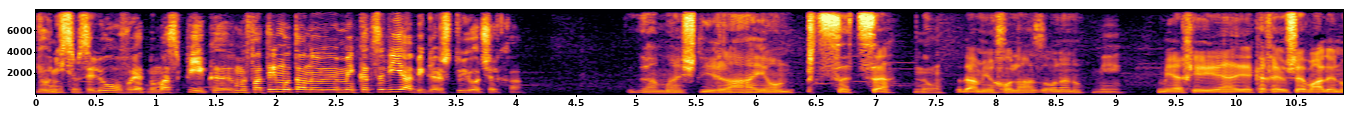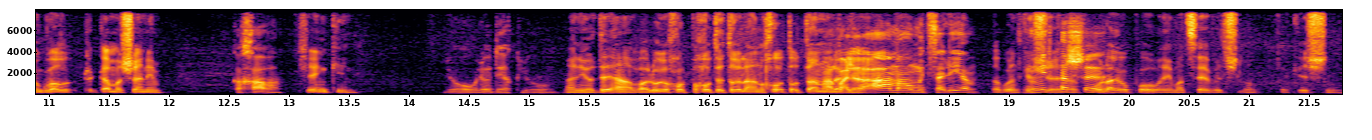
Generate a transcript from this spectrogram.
יו, ניסים, זה לא עובד, נו מספיק. מפטרים אותנו מקצבייה בגלל שטויות שלך. יודע מה? יש לי רעיון פצצה. נו, אתה יודע מי יכול לעזור לנו? מי? מי הכי אה, ככה יושב עלינו כבר כמה שנים? כחבה? שינקין. לא, הוא לא יודע כלום. אני יודע, אבל הוא יכול פחות או יותר להנחות אותנו. אבל להגיד- ראה מה הוא מצלם. הוא נתקשר מתקשר. אולי הוא פה עם הצוות שלו. חכה שנייה.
